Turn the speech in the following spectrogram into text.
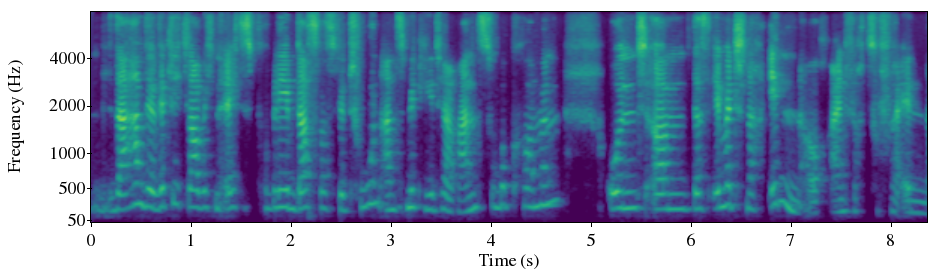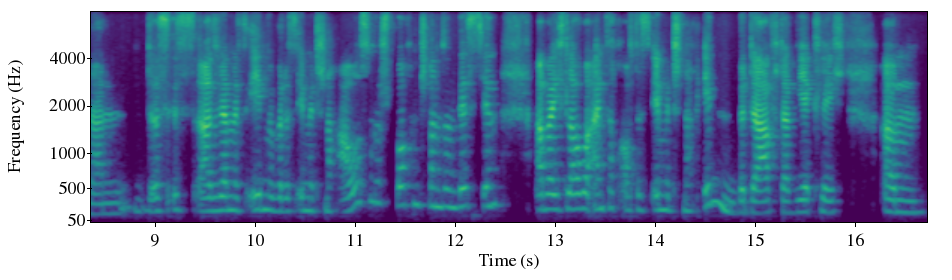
da haben wir wirklich, glaube ich, ein echtes Problem, das, was wir tun, ans Mitglied heranzubekommen und ähm, das Image nach innen auch einfach zu verändern. Das ist, also wir haben jetzt eben über das Image nach außen gesprochen, schon so ein bisschen, aber ich glaube einfach auch das Image nach innen bedarf da wirklich ähm,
